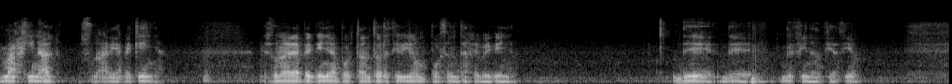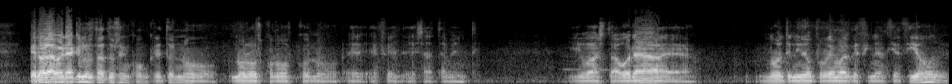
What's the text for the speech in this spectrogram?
marginal, es un área pequeña. Es un área pequeña, por tanto, recibirá un porcentaje pequeño de, de, financiación. Pero la verdad que los datos en concreto no, no los conozco no, eh, exactamente. Yo hasta ahora eh, no he tenido problemas de financiación,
